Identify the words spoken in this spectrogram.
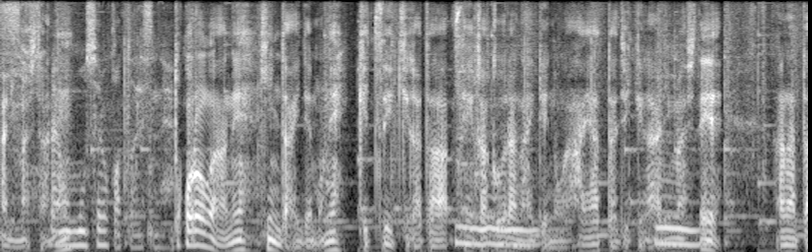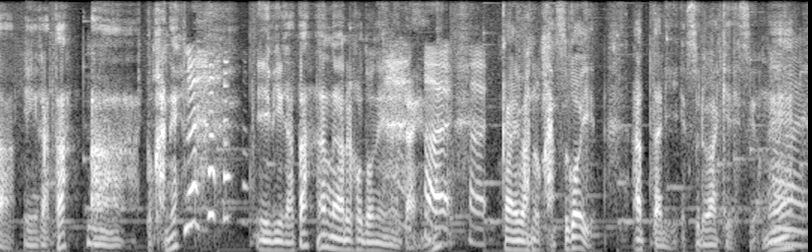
ありましたね。面白かったですね。ところがね近代でもね血液型性格占いっていうのが流行った時期がありまして、あなた A 型、ああとかね。AB 型？あなるほどねみたいな、ね。はいはい、会話とかすごいあったりするわけですよね、はい、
